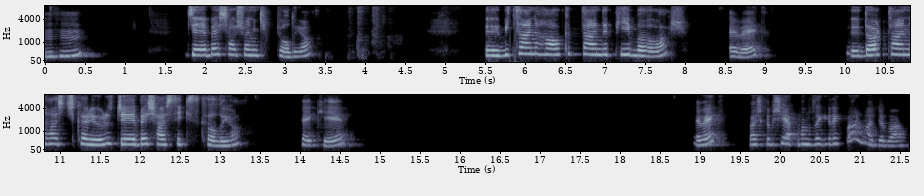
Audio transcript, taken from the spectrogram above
Hı hı. C5H12 oluyor. Bir tane halka bir tane de pi bağı var. Evet. 4 tane H çıkarıyoruz. C5H8 kalıyor. Peki. Evet. Başka bir şey yapmamıza gerek var mı acaba?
